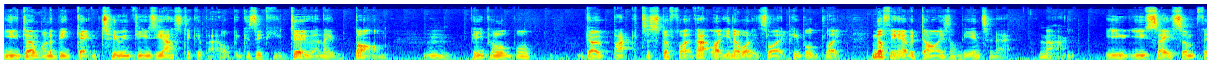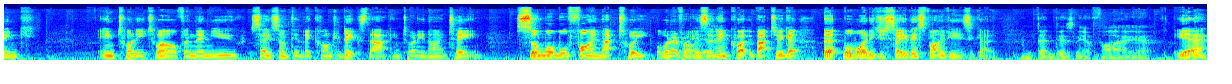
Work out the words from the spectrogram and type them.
you don't want to be getting too enthusiastic about because if you do and they bomb people will go back to stuff like that like you know what it's like people like nothing ever dies on the internet No. you you say something in 2012 and then you say something that contradicts that in 2019 someone will find that tweet or whatever it Oh, is and then quote it back to you and go uh, well why did you say this five years ago And then Disney will fire you. yeah.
